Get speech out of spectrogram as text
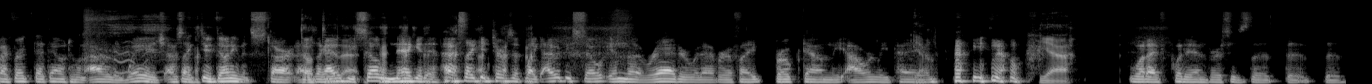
I break that down to an hourly wage, I was like, dude, don't even start. I Don't was like, I would that. be so negative. I was like, in terms of like, I would be so in the red or whatever if I broke down the hourly pay Yeah. you know, yeah, what I've put in versus the the the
